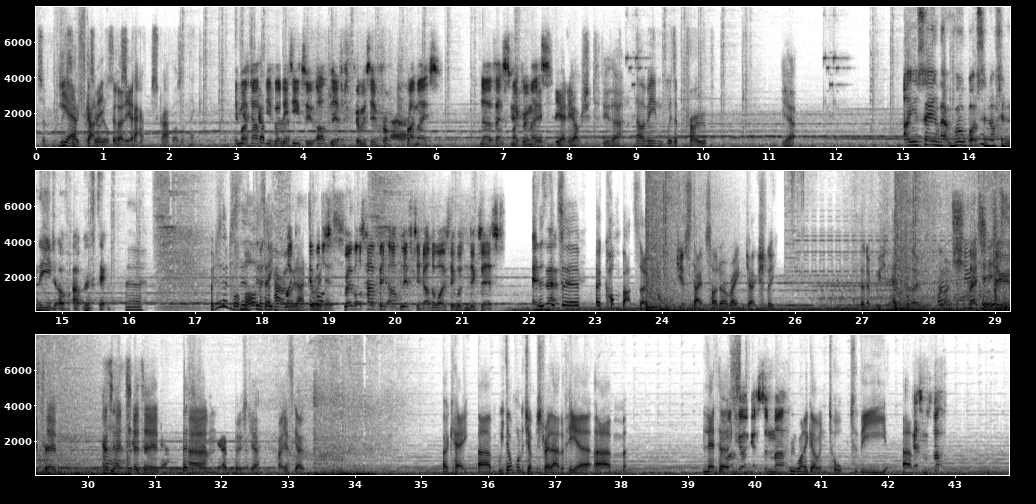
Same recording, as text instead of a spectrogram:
some research Yeah, scan it, materials good or idea. scrap, scrap or something. It might Yes, have the ability to uplift primitive Uh, primates. No offense to my There crewmates. isn't any option to do that. No, I mean with a probe. Yeah. Are you saying that robots are not in need of uplifting? Uh, I just noticed Well, there's, Marvin there's the a, paranoid android robots, is. robots have been uplifted, otherwise they wouldn't exist. there's, there's a, a combat zone just outside our range, actually. I Don't know if we should head to those. Don't shoot Let's it. do the. Let's head to the. Let's Um, the outpost, yeah. Right, let's go. Okay, um, we don't want to jump straight out of here. Um, let We want us. to go and get some, uh, We want to go and talk to the um, get some stuff.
